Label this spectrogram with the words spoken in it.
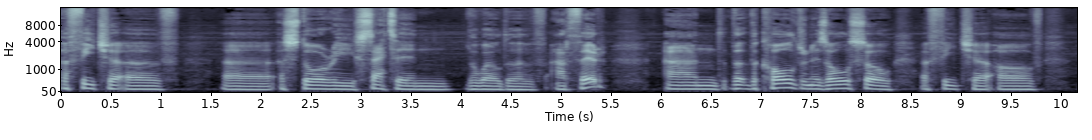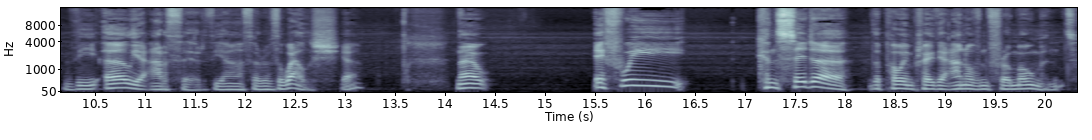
a feature of uh, a story set in the world of Arthur, and that the cauldron is also a feature of the earlier Arthur, the Arthur of the Welsh. Yeah. Now, if we consider the poem Preiddeu Annwfn for a moment,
